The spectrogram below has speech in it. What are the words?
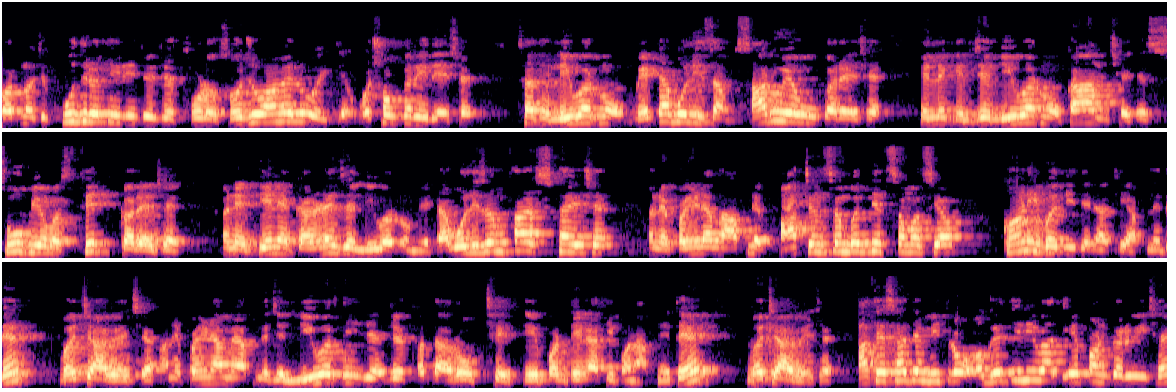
પરનો જે કુદરતી રીતે જે થોડો સોજો આવેલો હોય તે ઓછો કરી દે છે. સાથે લીવરનું મેટાબોલિઝમ સારું એવું કરે છે. એટલે કે જે લીવરનું કામ છે તે સુવ્યવસ્થિત કરે છે. અને તેને કારણે જે લીવરનું મેટાબોલિઝમ ફાસ્ટ થાય છે. અને પરિણામે આપણે પાચન સંબંધિત સમસ્યાઓ ઘણી બધી તેનાથી આપણે તે બચાવે છે. અને પરિણામે આપણે જે લીવરથી જે થતા રોગ છે તે પણ તેનાથી પણ આપણે તે બચાવે છે. સાથે સાથે મિત્રો, અગત્યની વાત એ પણ કરવી છે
